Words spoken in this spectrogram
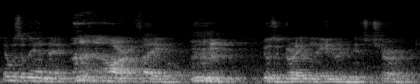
There was a man named Art Fable. he was a great leader in his church.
